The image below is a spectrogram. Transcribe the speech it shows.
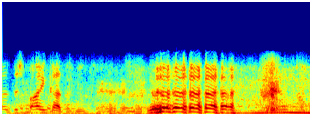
Mamy też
